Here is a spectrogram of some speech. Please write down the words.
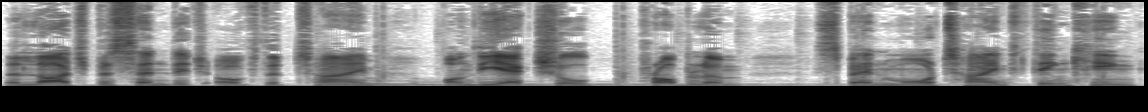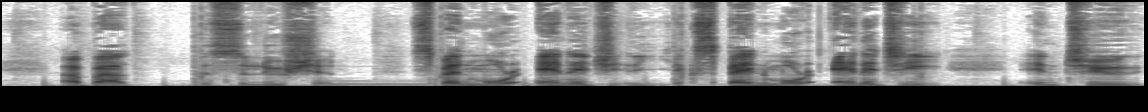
the large percentage of the time on the actual problem, spend more time thinking about the solution. Spend more energy, expend more energy into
